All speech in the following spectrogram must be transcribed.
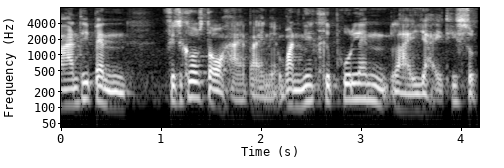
ร้านที่เป็น physical store หายไปเนี่ย วันนี้คือผู้เล่นรายใหญ่ที่สุด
